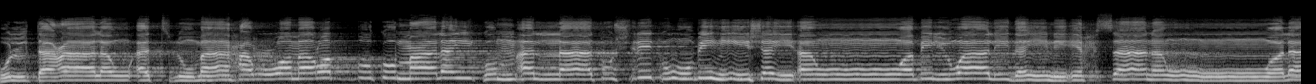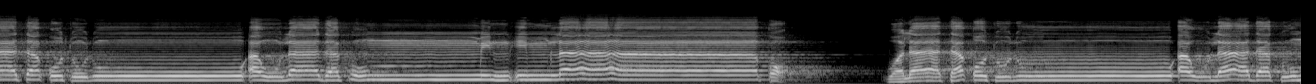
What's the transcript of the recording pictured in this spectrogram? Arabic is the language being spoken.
قل تعالوا اتل ما حرم ربكم عليكم الا تشركوا به شيئا وبالوالدين احسانا ولا تقتلوا اولادكم من املاق ولا تقتلوا اولادكم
